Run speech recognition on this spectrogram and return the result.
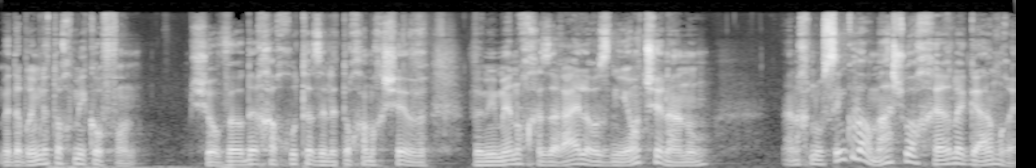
מדברים לתוך מיקרופון, שעובר דרך החוט הזה לתוך המחשב, וממנו חזרה אל האוזניות שלנו, אנחנו עושים כבר משהו אחר לגמרי.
